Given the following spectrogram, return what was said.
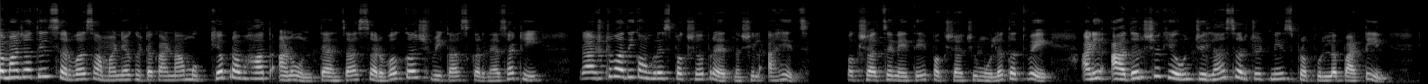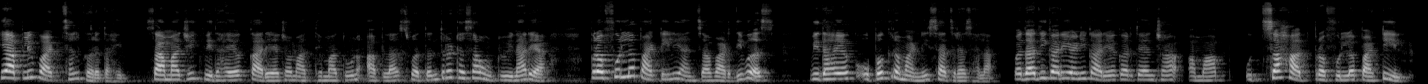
समाजातील सर्वसामान्य घटकांना मुख्य प्रवाहात आणून त्यांचा सर्वकष विकास करण्यासाठी राष्ट्रवादी काँग्रेस पक्ष प्रयत्नशील आहेच. पक्षाचे नेते पक्षाची मूलतत्वे आणि आदर्श घेऊन जिल्हा सरचिटणीस प्रफुल्ल पाटील हे आपली वाटचाल करत आहेत. सामाजिक विधायक कार्याच्या माध्यमातून आपला स्वतंत्र ठसा उठविणाऱ्या प्रफुल्ल पाटील यांचा वाढदिवस विधायक उपक्रमांनी साजरा झाला. पदाधिकारी आणि कार्यकर्त्यांच्या अमाप उत्साहात प्रफुल्ल पाटील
